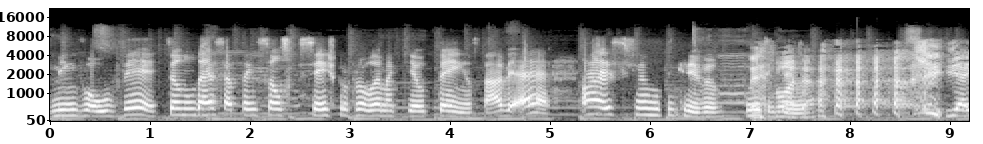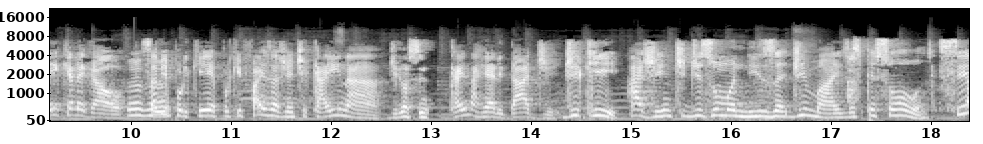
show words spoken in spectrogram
me envolver se eu não desse atenção suficiente pro problema que eu tenho, sabe? É. Ah, esse filme é muito incrível. É Muito incrível. foda. e aí que é legal. Uhum. Sabe por quê? Porque faz a gente cair na, digamos assim, cair na realidade de que a gente desumaniza demais as pessoas. Seja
